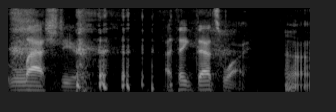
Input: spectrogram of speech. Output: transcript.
last year. I think that's why. Uh,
